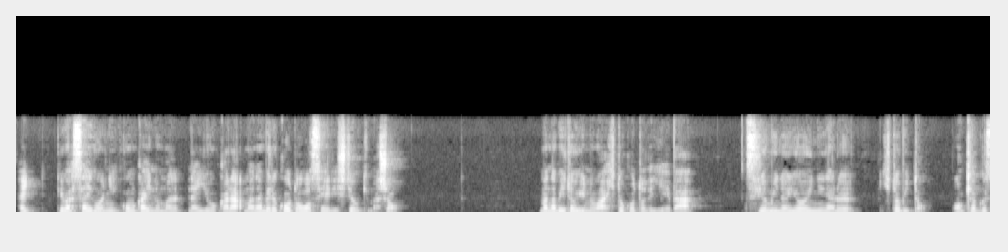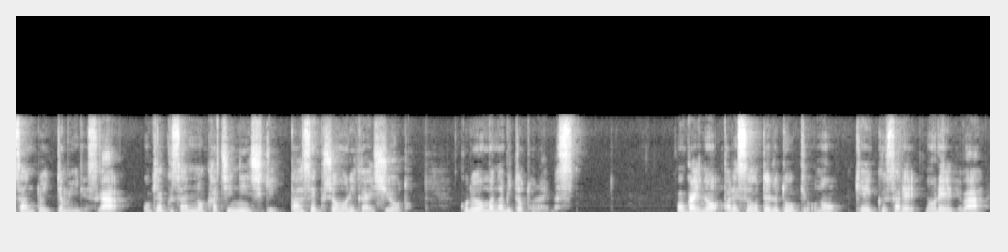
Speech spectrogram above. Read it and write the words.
はい。では最後に今回の内容から学べることを整理しておきましょう。学びというのは一言で言えば、強みの要因になる人々、お客さんと言ってもいいですが、お客さんの価値認識、パーセプションを理解しようと。これを学びと捉えます。今回のパレスホテル東京のケークサレの例では、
